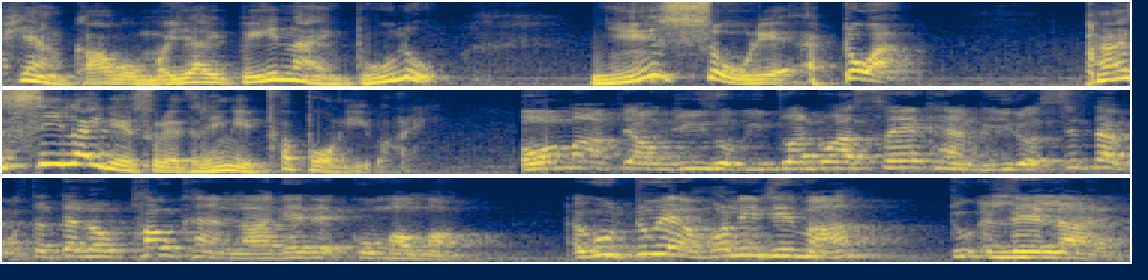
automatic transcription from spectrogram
ဖြန့်ကားကိုမရိုက်ပေးနိုင်ဘူးလို့ညင်းဆိုတဲ့အတွက်ဖန်ဆီးလိုက်တယ်ဆိုတဲ့သတင်းတွေထွက်ပေါ်နေပါတယ်ဘောမပြောင်ကြီးဆိုပြီးတွားတွားဆဲခံပြီးတော့စစ်တပ်ကိုတက်တက်လုံးထောက်ခံလာခဲ့တဲ့ကိုမောင်မောင်အခုတွေ့ရ holiday မှာသူအလဲလာတယ်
